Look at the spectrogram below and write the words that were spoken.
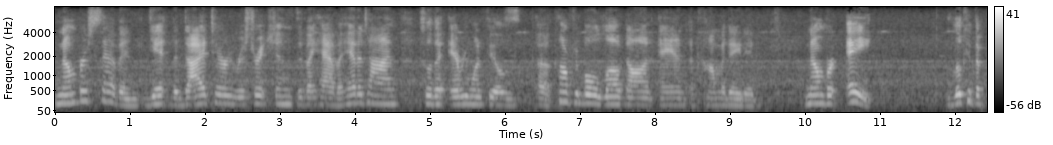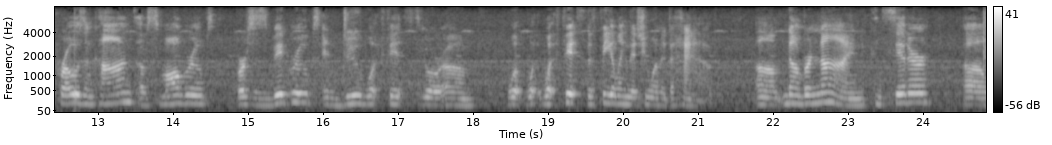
Number seven, get the dietary restrictions that they have ahead of time so that everyone feels uh, comfortable, loved on, and accommodated. Number eight, look at the pros and cons of small groups versus big groups and do what fits your um, what, what what fits the feeling that you wanted to have. Um, number nine, consider um,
